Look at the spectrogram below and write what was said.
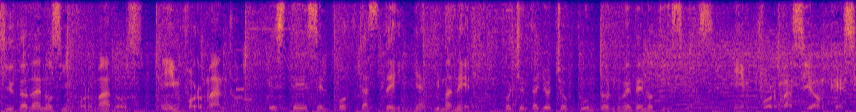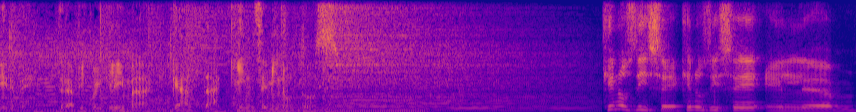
Ciudadanos Informados, informando. Este es el podcast de Iñaki Manero, 88.9 Noticias. Información que sirve. Tráfico y clima cada 15 minutos. ¿Qué nos dice, qué nos dice el,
